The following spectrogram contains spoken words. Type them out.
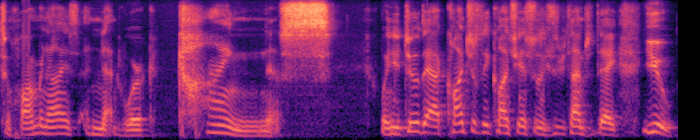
To harmonize and network kindness. When you do that consciously, conscientiously, three times a day, you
